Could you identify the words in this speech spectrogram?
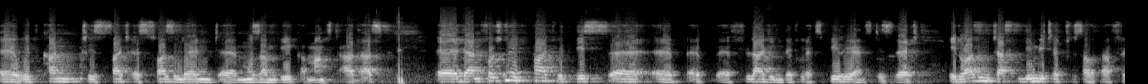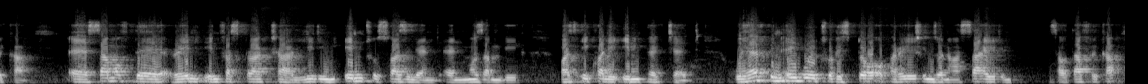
uh, with countries such as Swaziland, uh, Mozambique, amongst others. Uh, the unfortunate part with this uh, uh, uh, flooding that we experienced is that it wasn't just limited to South Africa. Uh, some of the rail infrastructure leading into Swaziland and Mozambique was equally impacted. We have been able to restore operations on our side in South Africa,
